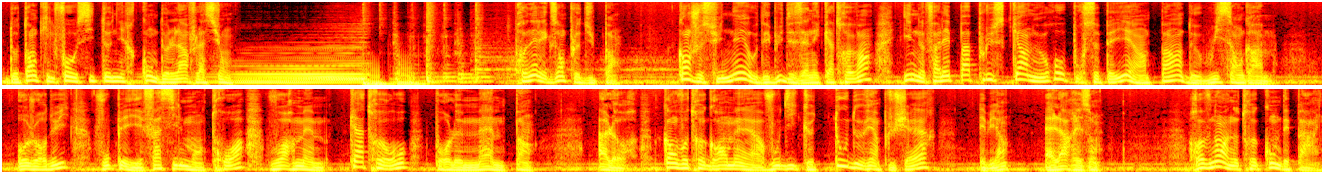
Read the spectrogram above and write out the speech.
d'autant qu'il faut aussi tenir compte de l'inflation. Prenez l'exemple du pain. Quand je suis né au début des années 80, il ne fallait pas plus qu'un euro pour se payer un pain de 800 grammes. Aujourd'hui, vous payez facilement 3, voire même 4 euros pour le même pain. Alors, quand votre grand-mère vous dit que tout devient plus cher, eh bien, elle a raison. Revenons à notre compte d'épargne.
